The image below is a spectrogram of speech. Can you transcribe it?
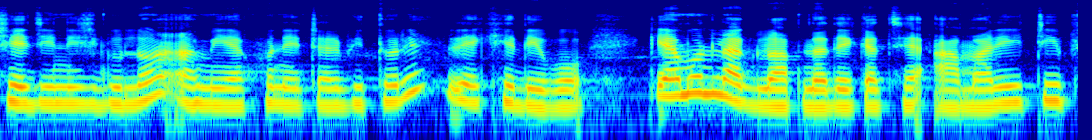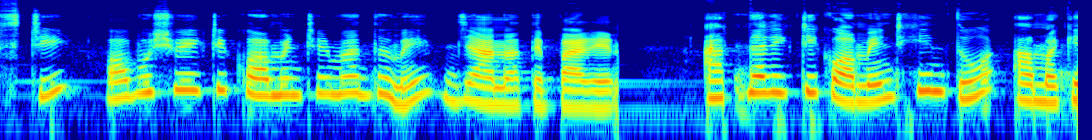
সে জিনিসগুলো আমি এখন এটার ভিতরে রেখে দেব। কেমন লাগল আপনাদের কাছে আমার এই টিপসটি? অবশ্যই একটি কমেন্টের মাধ্যমে জানাতে পারেন। আপনার একটি কমেন্ট কিন্তু আমাকে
